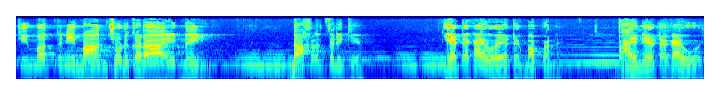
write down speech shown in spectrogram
કિંમતની બાંધછોડ કરાય નહીં દાખલા તરીકે એટેક આવ્યો હોય એટેક બાપાને. ભાઈને એટેક આવ્યો હોય.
